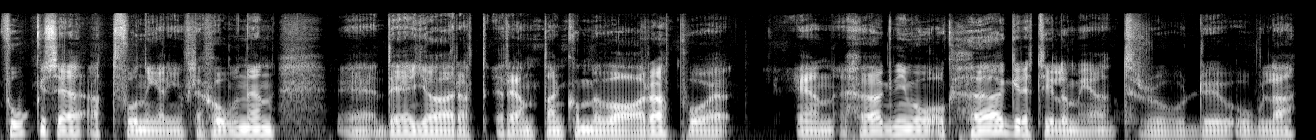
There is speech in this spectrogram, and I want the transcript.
Fokus är att få ner inflationen. Eh, det gör att räntan kommer vara på en hög nivå och högre till och med, tror du Ola.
